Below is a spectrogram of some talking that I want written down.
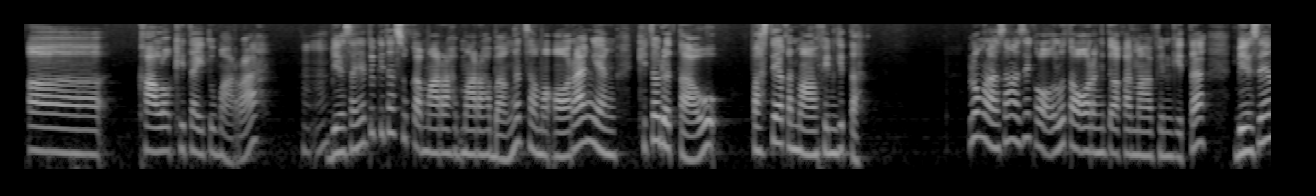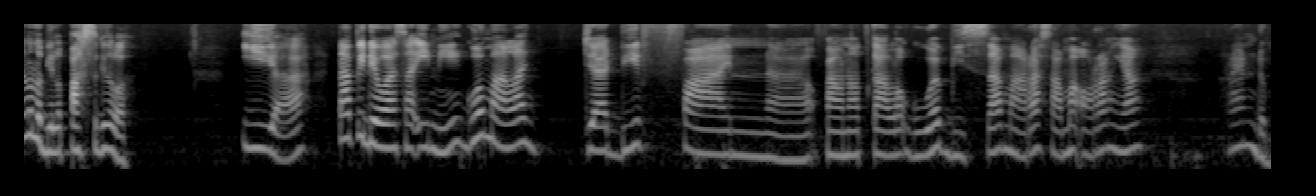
eh, kalau kita itu marah, biasanya tuh kita suka marah-marah banget sama orang yang kita udah tahu pasti akan maafin kita. Lu ngerasa gak sih kalau lu tahu orang itu akan maafin kita, biasanya lu lebih lepas gitu loh. Iya, tapi dewasa ini gue malah jadi find out, found out kalau gue bisa marah sama orang yang random.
